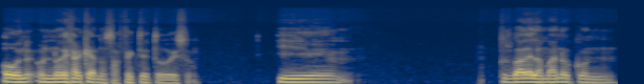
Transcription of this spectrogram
o, no dejar que nos afecte todo eso. Y pues va de la mano con,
